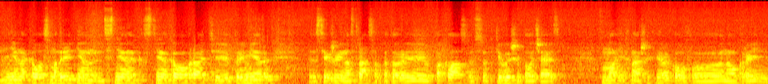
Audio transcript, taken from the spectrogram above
не на кого смотреть, не, на- с, не, с не на кого брать э, пример с тех же иностранцев, которые по классу все-таки выше получается многих наших игроков э, на Украине.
